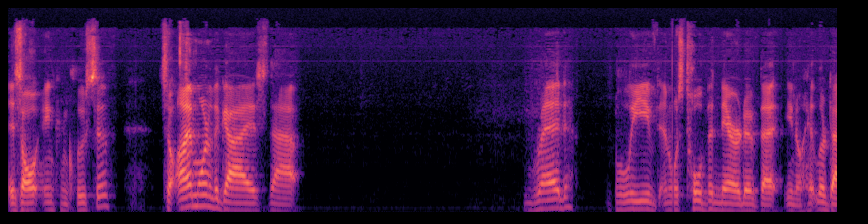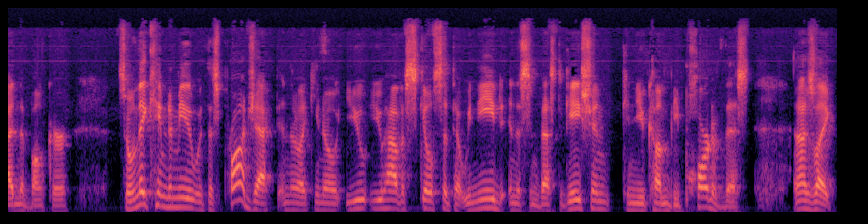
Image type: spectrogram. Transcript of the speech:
is all inconclusive. So I'm one of the guys that read, believed, and was told the narrative that you know Hitler died in the bunker. So when they came to me with this project and they're like, you know, you you have a skill set that we need in this investigation. Can you come be part of this? And I was like,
